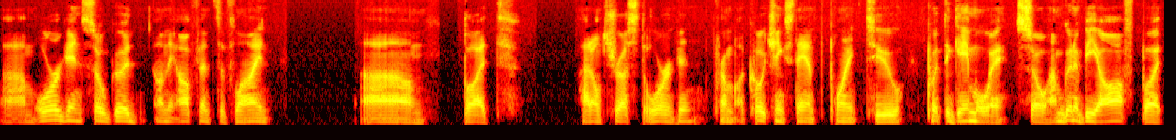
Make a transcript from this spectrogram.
Um, Oregon's so good on the offensive line, um, but I don't trust Oregon from a coaching standpoint to put the game away. So I'm going to be off, but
